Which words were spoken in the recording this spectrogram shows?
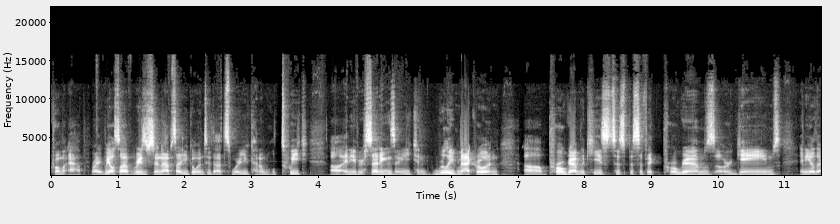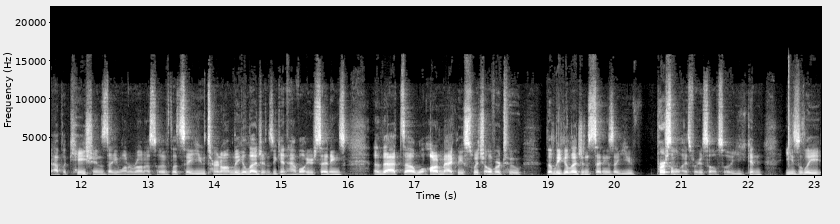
Chroma app, right? We also have Razer Synapse that you go into. That's where you kind of will tweak uh, any of your settings, and you can really macro and uh, program the keys to specific programs or games, any other applications that you want to run on. So if let's say you turn on League of Legends, you can have all your settings that uh, will automatically switch over to the League of Legends settings that you've personalized for yourself so you can easily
